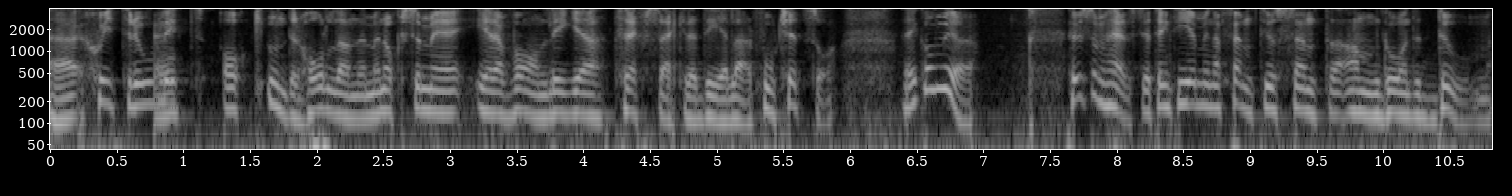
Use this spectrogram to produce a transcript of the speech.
jag. Uh, skitroligt mm. och underhållande men också med era vanliga träffsäkra delar. Fortsätt så. Det kommer vi göra. Hur som helst, jag tänkte ge mina 50 cent angående Doom.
